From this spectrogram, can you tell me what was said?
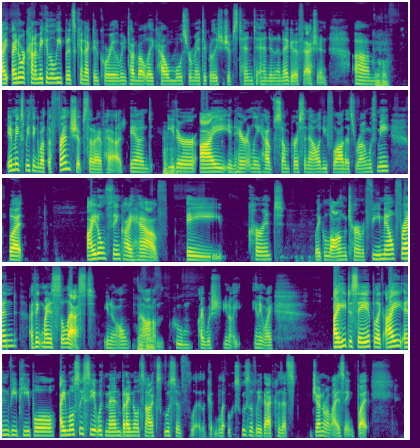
I, I know we're kind of making the leap, but it's connected, Corey. When you're talking about like how most romantic relationships tend to end in a negative fashion, um, Mhm, it makes me think about the friendships that I've had, and mhm, either I inherently have some personality flaw that's wrong with me, but I don't think I have a current like long-term female friend. I think mine is Celeste, you know, Mhm. um, whom I wish, you know, anyway. I hate to say it, but like I envy people. I mostly see it with men, but I know it's not exclusive exclusively that because that's generalizing. But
